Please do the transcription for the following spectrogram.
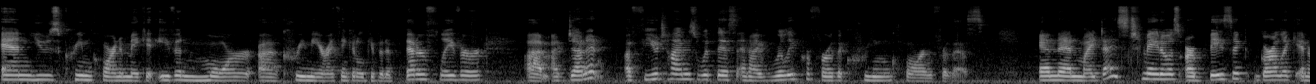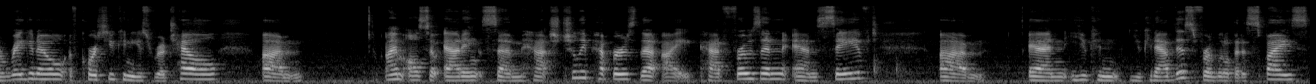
and use cream corn and make it even more uh, creamier. I think it'll give it a better flavor. Um, I've done it a few times with this and I really prefer the cream corn for this. And then my diced tomatoes are basic garlic and oregano. Of course, you can use Rotel. Um, I'm also adding some hatch chili peppers that I had frozen and saved. Um, and you can, you can add this for a little bit of spice.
